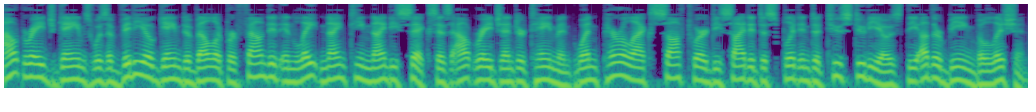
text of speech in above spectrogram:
Outrage Games was a video game developer founded in late 1996 as Outrage Entertainment when Parallax Software decided to split into two studios the other being Volition.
